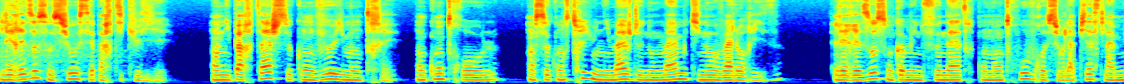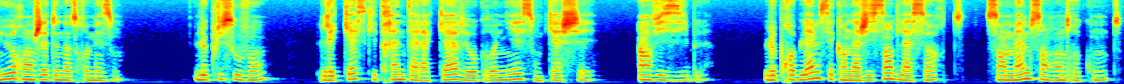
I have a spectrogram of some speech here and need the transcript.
Les réseaux sociaux, c'est particulier. On y partage ce qu'on veut y montrer, on contrôle, on se construit une image de nous-mêmes qui nous valorise. Les réseaux sont comme une fenêtre qu'on entr'ouvre sur la pièce la mieux rangée de notre maison. Le plus souvent, les caisses qui traînent à la cave et au grenier sont cachées, invisibles. Le problème, c'est qu'en agissant de la sorte, sans même s'en rendre compte,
